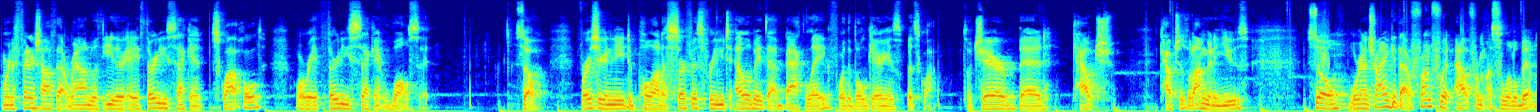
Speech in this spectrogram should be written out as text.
We're gonna finish off that round with either a 30 second squat hold or a 30 second wall sit. So first you're gonna need to pull out a surface for you to elevate that back leg for the Bulgarian split squat. So chair, bed, couch. Couch is what I'm gonna use. So we're gonna try and get that front foot out from us a little bit.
